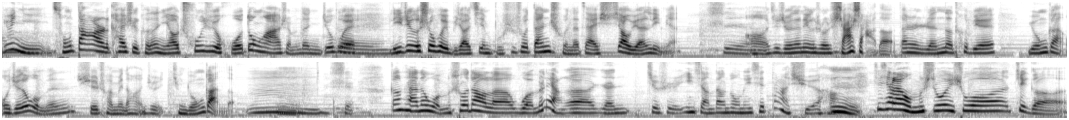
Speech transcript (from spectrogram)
因为你从大二开始，可能你要出去活动啊什么的，你就会离这个社会比较近，不是说单纯的在校园里面。是啊，就觉得那个时候傻傻的，但是人呢特别勇敢。我觉得我们学传媒的好像就挺勇敢的。嗯，是。刚才呢，我们说到了我们两个人就是印象当中的一些大学哈。嗯。接下来我们说一说这个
